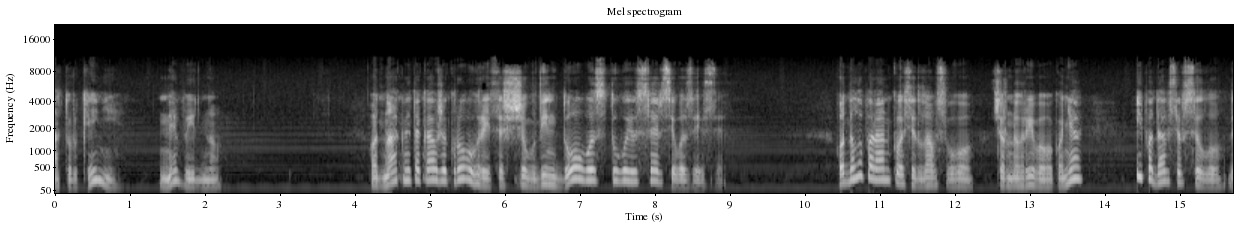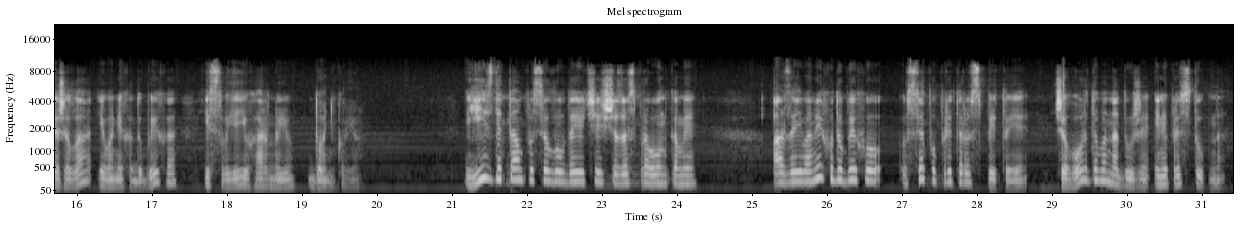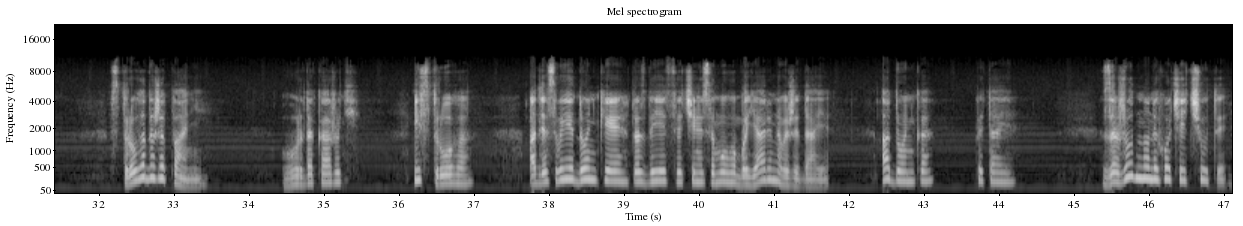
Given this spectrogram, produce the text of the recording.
а туркині не видно. Однак не така вже кров Гриця, щоб він довго з тугою в серці возився. Одного поранку осідлав свого чорногривого коня і подався в село, де жила Іваниха Дубиха із своєю гарною донькою. Їздить там по селу, вдаючи, що за справунками, а за Іваниху Дубиху все поприто розпитує, чи горда вона дуже і неприступна. Строга дуже пані. Горда кажуть, і строга, а для своєї доньки, то, здається, чи не самого боярина вижидає. А донька? питає. За жодного не хоче й чути.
